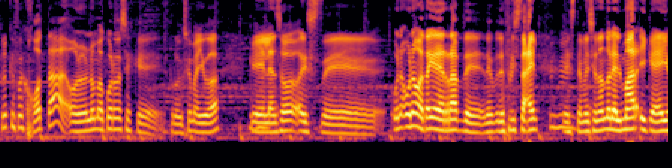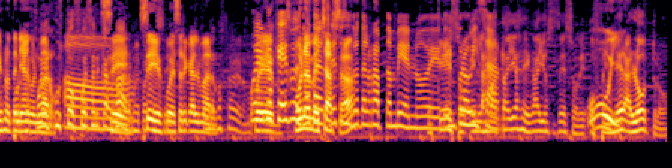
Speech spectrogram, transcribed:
creo que fue J o no, no me acuerdo si es que producción me ayuda, que lanzó este una, una batalla de rap de, de- de freestyle, este, mencionándole el mar y que ellos no tenían el mar. justo fue cerca al Sí, mar, me sí, parece. fue cerca del Fue mar. Bueno, fue es que eso, se una trata, de eso mechaza. se trata el rap también, ¿no? De, Es que de eso, en las batallas de gallos es eso, de Uy. ofender al otro.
